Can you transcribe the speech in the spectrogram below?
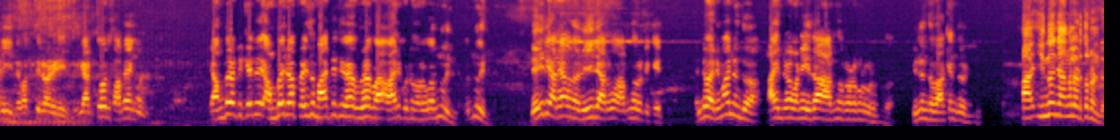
അടിയില്ല പത്ത് രൂപ അടിയില്ല ഈ അടുത്ത ഒരു സമയം കൊണ്ട്. അമ്പത് ടിക്കറ്റ് അമ്പത് രൂപ പ്രൈസ് മാറ്റി ആരും കൊണ്ടുവന്നു ഒന്നുമില്ല ഒന്നുമില്ല. ഡെയിലി അറിയാവുന്ന ഡെയിലി അറുപത് അറുന്നൂറ് ടിക്കറ്റ്. എന്റെ വരുമാനം എന്തുവാ? ആയിരം രൂപ പണി ഇതാ അറുന്നൂറ് രൂപ കൂടെ കൊടുക്കുക. പിന്നെന്താ ബാക്കി എന്തോ ആ ഇന്നും ഞങ്ങൾ എടുത്തിട്ടുണ്ട്.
